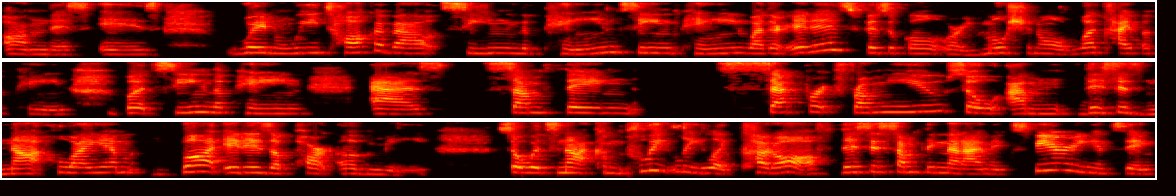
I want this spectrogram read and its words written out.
on this is when we talk about seeing the pain, seeing pain, whether it is physical or emotional, what type of pain, but seeing the pain as something separate from you. So i'm this is not who i am but it is a part of me. So it's not completely like cut off. This is something that i'm experiencing.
